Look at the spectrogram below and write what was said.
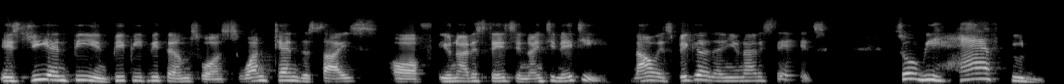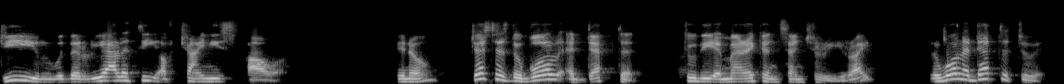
Its GNP in PPP terms was one tenth the size of United States in 1980. Now it's bigger than United States. So we have to deal with the reality of Chinese power. You know, just as the world adapted to the American century, right? The world adapted to it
